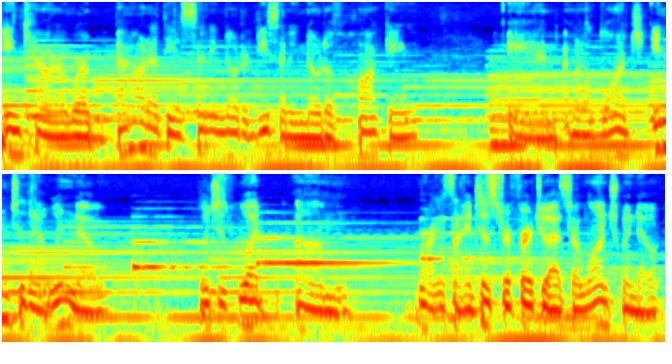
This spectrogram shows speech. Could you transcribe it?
encounter. We're about at the ascending node or descending node of Hawking, and I'm going to launch into that window, which is what um, rocket scientists refer to as their launch window,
